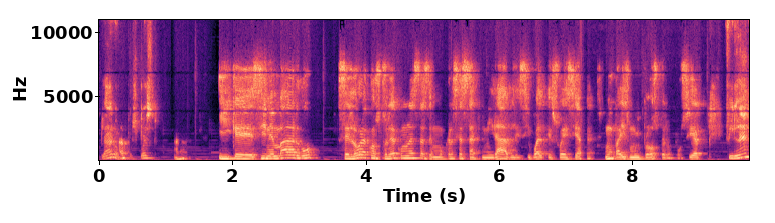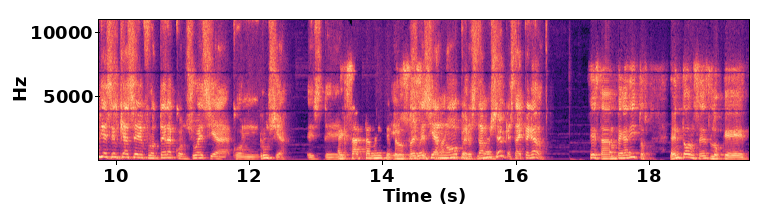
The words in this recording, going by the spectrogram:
claro, Ah. por supuesto. y que sin embargo se logra consolidar como una de estas democracias admirables, igual que Suecia, un país muy próspero, por cierto. Finlandia es el que hace frontera con Suecia, con Rusia. Este, Exactamente, pero eh, Suecia, Suecia no, pero está muy cerca, está ahí pegado. Sí, estaban pegaditos. Entonces, lo que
